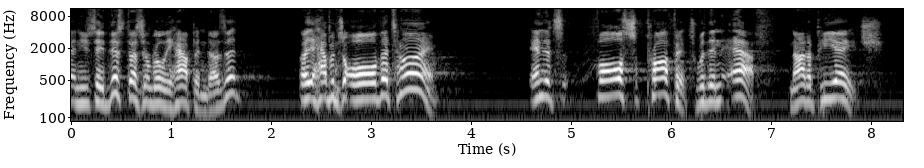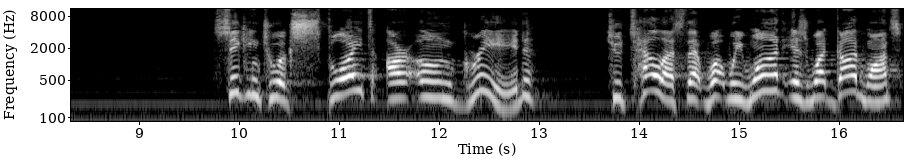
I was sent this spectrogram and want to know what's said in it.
And you say this doesn't really happen, does it? Uh, it happens all the time. And it's false prophets with an F, not a PH. Seeking to exploit our own greed to tell us that what we want is what God wants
